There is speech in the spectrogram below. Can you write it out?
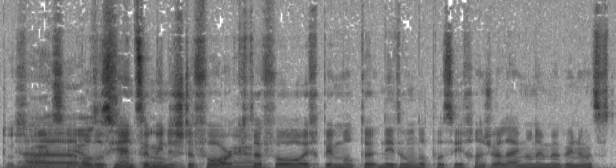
das weiß ich. Äh, oder sie haben zumindest einen Fork ja. davon. Ich bin mir dort nicht 100% sicher, habe schon länger nicht mehr benutzt.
